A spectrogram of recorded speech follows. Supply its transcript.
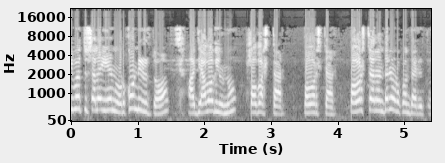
ಐವತ್ತು ಸಲ ಏನ್ ಹೊಡ್ಕೊಂಡಿರುತ್ತೋ, ಅದ್ ಯಾವಾಗ್ಲೂ power star power star power star ಅಂತಾನೆ ಹೊಡ್ಕೊಂತಾ ಇರುತ್ತೆ.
